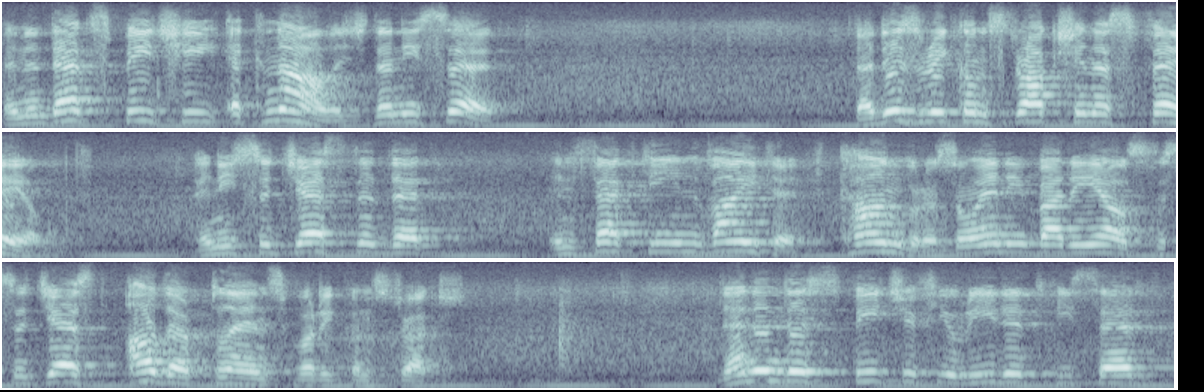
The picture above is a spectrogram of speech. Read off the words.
And in that speech, he acknowledged and he said that his Reconstruction has failed. And he suggested that, in fact, he invited Congress or anybody else to suggest other plans for Reconstruction. Then in this speech, if you read it, he said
